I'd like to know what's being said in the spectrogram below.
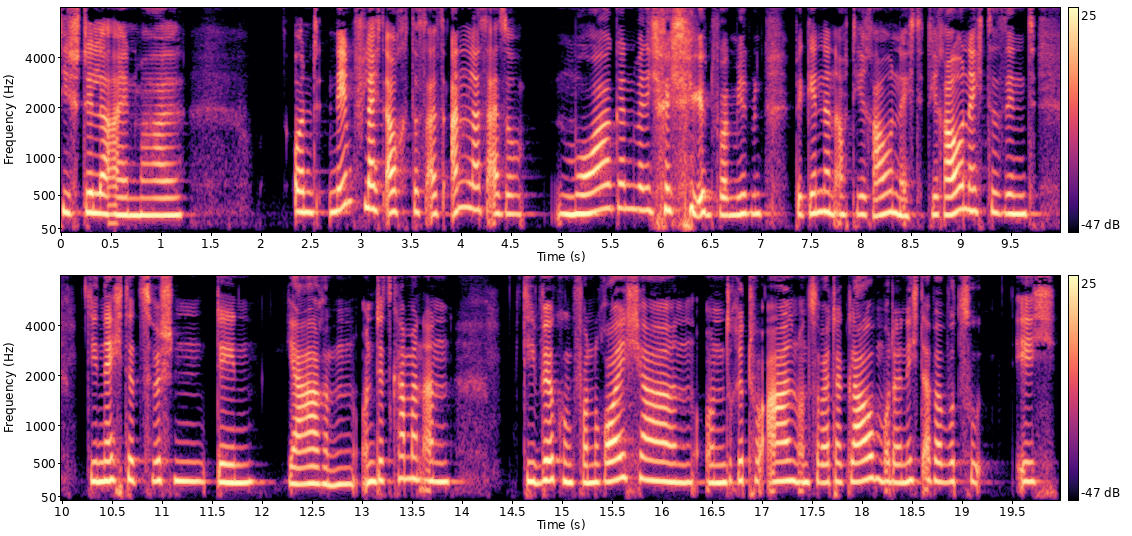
die Stille einmal und nehmt vielleicht auch das als Anlass, also morgen, wenn ich richtig informiert bin, beginnen dann auch die Rauhnächte. Die Rauhnächte sind die Nächte zwischen den Jahren. Und jetzt kann man an die Wirkung von Räuchern und Ritualen und so weiter glauben oder nicht, aber wozu ich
